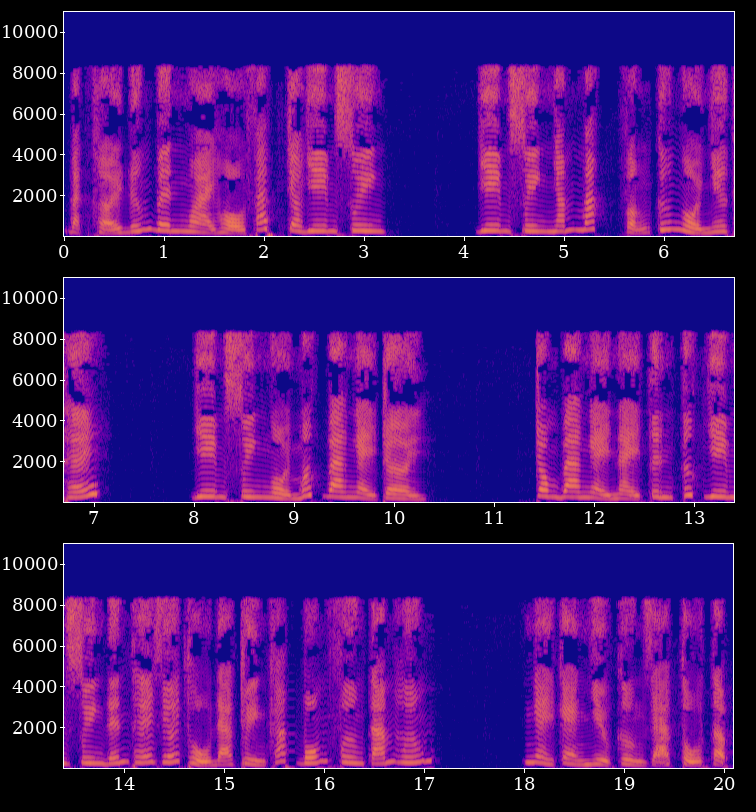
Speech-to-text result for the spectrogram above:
Bạch Khởi đứng bên ngoài hộ pháp cho Diêm Xuyên. Diêm Xuyên nhắm mắt, vẫn cứ ngồi như thế. Diêm Xuyên ngồi mất ba ngày trời. Trong ba ngày này tin tức Diêm Xuyên đến thế giới thụ đã truyền khắp bốn phương tám hướng. Ngày càng nhiều cường giả tụ tập.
